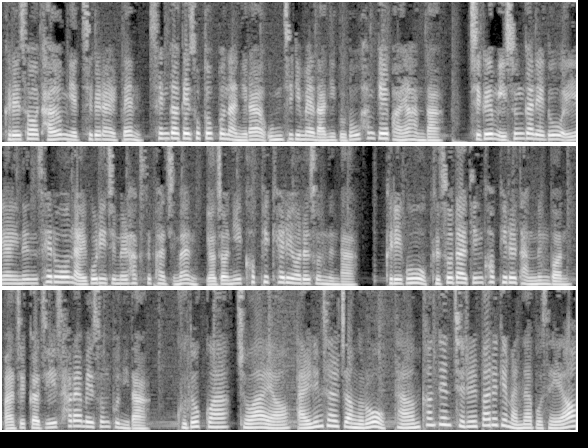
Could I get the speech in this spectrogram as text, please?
그래서 다음 예측을 할 땐 생각의 속도뿐 아니라 움직임의 난이도도 함께 봐야 한다. 지금 이 순간에도 AI는 새로운 알고리즘을 학습하지만 여전히 커피 캐리어를 쏟는다. 그리고 그 쏟아진 커피를 닦는 건 아직까지 사람의 손뿐이다. 구독과 좋아요, 알림 설정으로 다음 컨텐츠를 빠르게 만나보세요.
